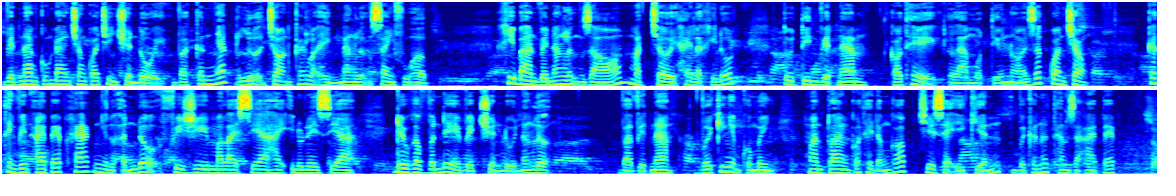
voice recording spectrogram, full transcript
Việt Nam cũng đang trong quá trình chuyển đổi và cân nhắc lựa chọn các loại hình năng lượng xanh phù hợp. Khi bàn về năng lượng gió, mặt trời hay là khí đốt, tôi tin Việt Nam có thể là một tiếng nói rất quan trọng. Các thành viên IPF khác như là Ấn Độ, Fiji, Malaysia hay Indonesia đều gặp vấn đề về chuyển đổi năng lượng. Và Việt Nam, với kinh nghiệm của mình, hoàn toàn có thể đóng góp, chia sẻ ý kiến với các nước tham gia IPF. So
